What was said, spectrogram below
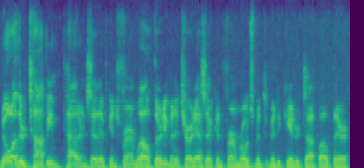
no other topping patterns that have confirmed. Well, 30 minute chart has a confirmed Rhodes Momentum Indicator top out there.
